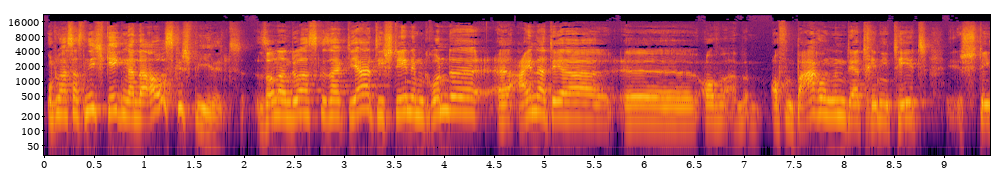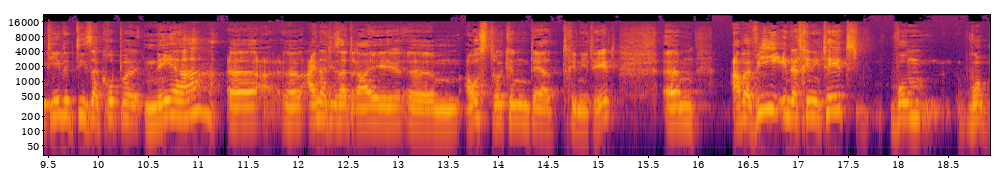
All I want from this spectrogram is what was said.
Und du hast das nicht gegeneinander ausgespielt, sondern du hast gesagt, ja, die stehen im Grunde äh, einer der äh, Offenbarungen der Trinität steht jede dieser Gruppe näher, äh, äh einer dieser drei ähm, Ausdrücken der Trinität. Ähm, aber wie in der Trinität, wo, wo,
